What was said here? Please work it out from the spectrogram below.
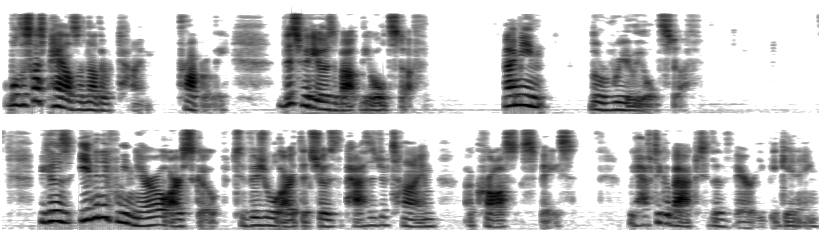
We'll discuss panels another time, properly. This video is about the old stuff. I mean, the really old stuff. Because even if we narrow our scope to visual art that shows the passage of time across space, we have to go back to the very beginning,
